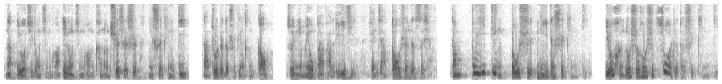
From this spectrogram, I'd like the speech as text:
那有几种情况，一种情况可能确实是你水平低啊，作者的水平很高，所以你没有办法理解人家高深的思想，但不一定都是你的水平低，有很多时候是作者的水平低，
